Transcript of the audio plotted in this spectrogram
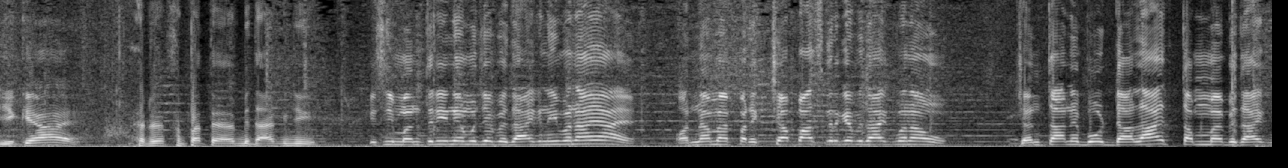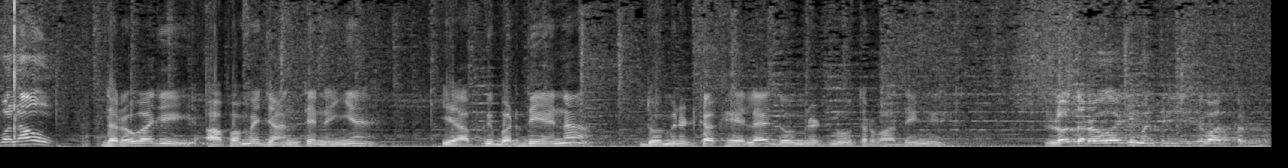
ये क्या है? रिश्वत है विधायक जी। किसी मंत्री ने मुझे विधायक नहीं बनाया है और ना मैं परीक्षा पास करके विधायक बनाऊँ। जनता ने वोट डाला है तब मैं विधायक बनाऊँ। दरोगा जी आप हमें जानते नहीं हैं। ये आपकी वर्दी है ना? दो मिनट का खेल है दो मिनट में उतरवा देंगे। लो दरोगा जी मंत्री जी से बात कर लो।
